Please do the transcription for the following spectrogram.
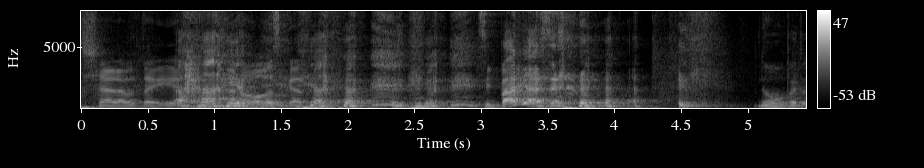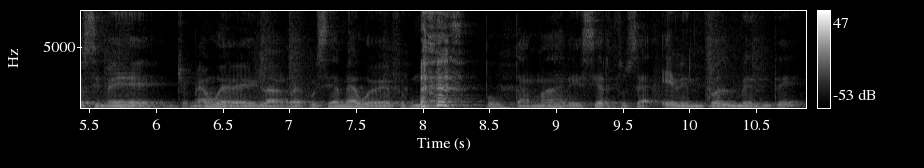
Shout out ahí a, Oscar. Sin pagas. no, pero sí me. Yo me ahuevé, la verdad, pues sí me ahuevé. Fue como, puta madre, es cierto. O sea, eventualmente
